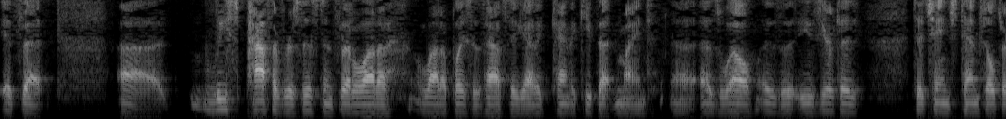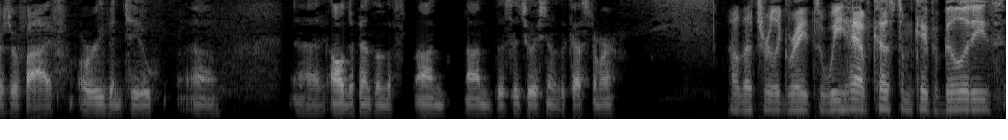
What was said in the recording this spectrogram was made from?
it's that uh, least path of resistance that a lot of a lot of places have. So you got to kind of keep that in mind uh, as well. Is it easier to to change 10 filters or five or even two? Uh, uh, all depends on the on on the situation of the customer. Oh, that's really great. So we have custom capabilities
